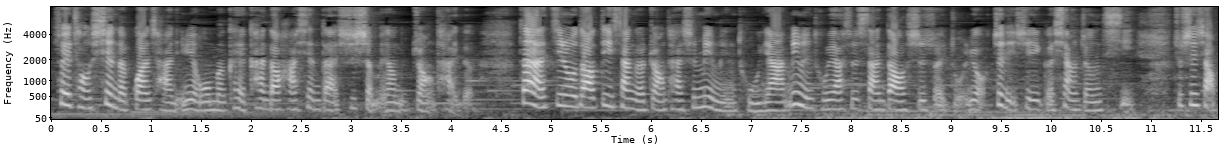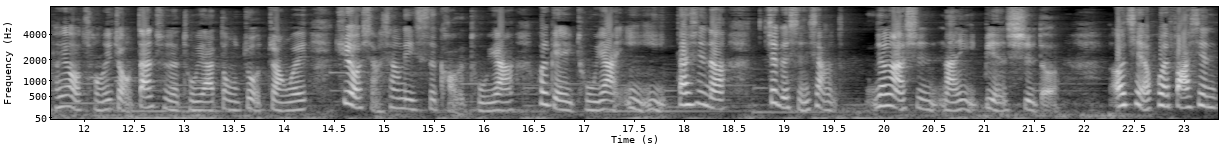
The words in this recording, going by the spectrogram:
所以从线的观察里面，我们可以看到它现在是什么样的状态的。再来进入到第三个状态是命名涂鸦，命名涂鸦是三到四岁左右，这里是一个象征期，就是小朋友从一种单纯的涂鸦动作转为具有想象力思考的涂鸦，会给涂鸦意义，但是呢，这个形象仍然是难以辨识的，而且会发现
